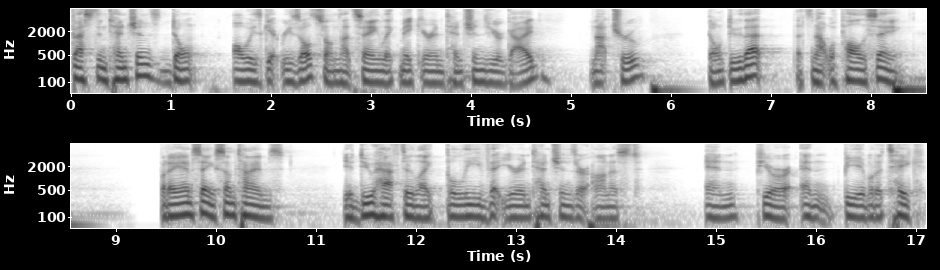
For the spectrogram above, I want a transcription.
best intentions don't always get results. So I'm not saying like make your intentions your guide. Not true. Don't do that. That's not what Paul is saying. But I am saying sometimes you do have to like believe that your intentions are honest and pure and be able to take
